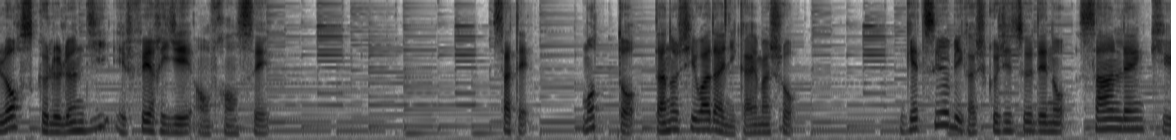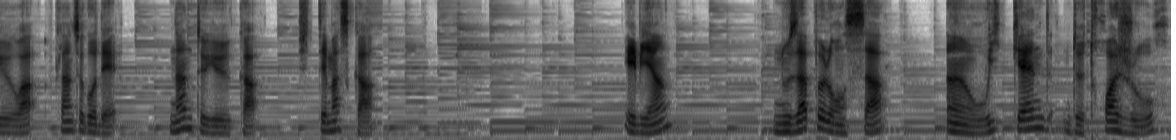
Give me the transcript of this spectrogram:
lorsque le lundi est férié en français. Sate, motto tanoshi wadai ni kaemashou. Getsuyobi ga shukujitsu de no 3 renkyu wa Fransugo de nan toyuu ka shitemasu ka? Eh bien, nous appelons ça un week-end de 3 jours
